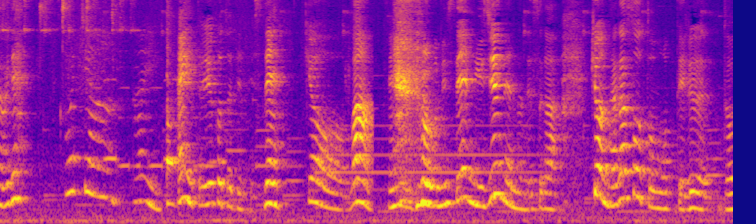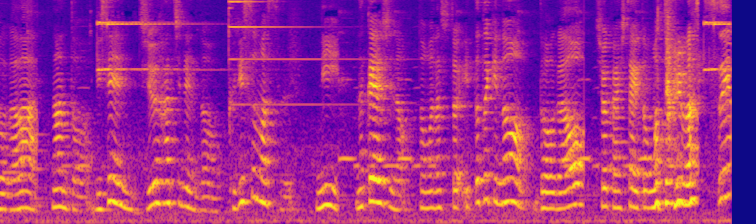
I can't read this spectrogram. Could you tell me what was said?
はいおいでちゃん。はい。はいということでですね今日は、えー、もう2020年なんですが今日流そうと思ってる動画はなんと2018年のクリスマスに仲良しの友達と行った時の動画を紹介したいと思っております。すいま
